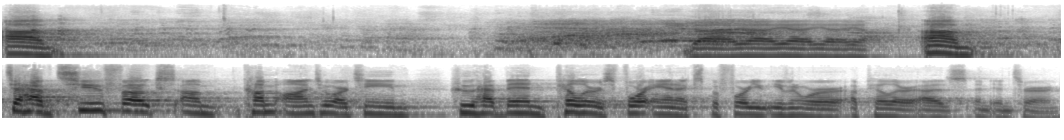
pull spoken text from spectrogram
Um, yeah, yeah, yeah, yeah, yeah. Um, to have two folks um, come onto our team who have been pillars for Annex before you even were a pillar as an intern.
